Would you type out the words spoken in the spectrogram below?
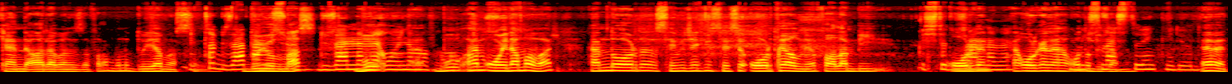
kendi arabanızda falan bunu duyamazsınız. Tabii zaten Duyulmaz. düzenleme, Bu- oynama falan. Bu hem oynama var hem de orada Semih Cenk'in sesi ortaya alınıyor falan bir işte organ, düzenleme. organ ha, o da Mix düzenleme. mastering mi diyordun? Evet,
